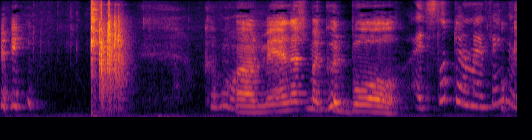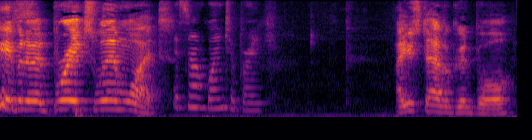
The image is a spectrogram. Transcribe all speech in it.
Come on, man. That's my good bowl. It slipped out of my fingers. Okay, but if it breaks, well, then what? it's not going to break. I used to have a good bowl.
